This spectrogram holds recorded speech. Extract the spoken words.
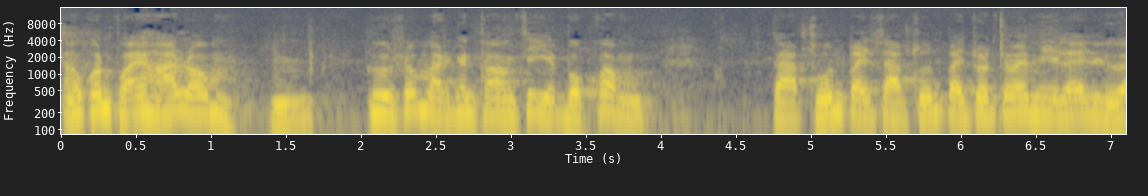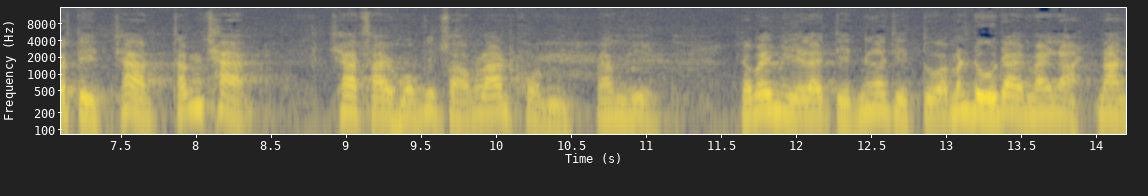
เอาคนขวายหาลมอืมคือสมบัติเงินทองที่บกพร่องสาบสูญไปสาบสูญไปจนจะไม่มีอะไรเหลือติดชาติทั้งชาติ ชาติไทยหกสิบสองล้านคนบางที่ จะไม่มีอะไรติดเนื้อติดตัวมันดูได้ไหมล่ะ นั่น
